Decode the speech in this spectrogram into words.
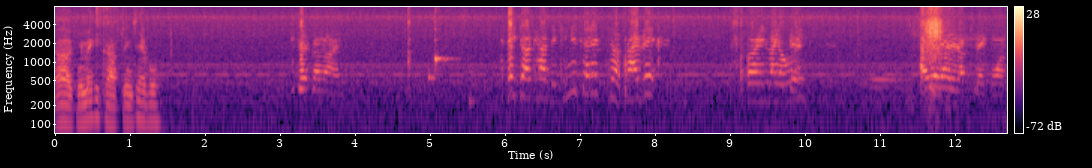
Oh, can you make a crafting table? You read my mind. Hey, Dark can you set it to private? Or invite only? Sure. I would add it up to make one.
